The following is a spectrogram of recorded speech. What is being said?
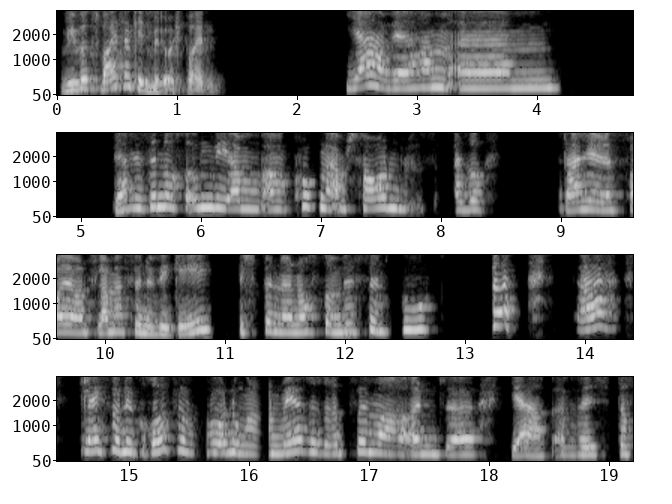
Wie wird's weitergehen mit euch beiden? Ja, wir haben, ähm, ja, wir sind noch irgendwie am, am gucken, am schauen. Also Daniel ist Feuer und Flamme für eine WG. Ich bin da noch so ein bisschen, huh, ja, gleich so eine große Wohnung und mehrere Zimmer. Und äh, ja, ich, das,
